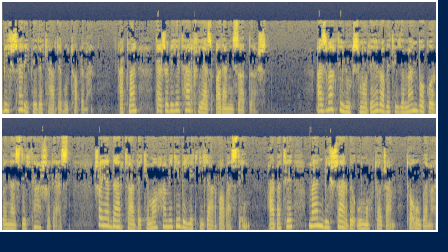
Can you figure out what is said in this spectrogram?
بیشتری پیدا کرده بود تا به من. حتما تجربه تلخی از آدمی زاد داشت. از وقتی لوکس مرده رابطه من با گربه نزدیکتر شده است. شاید درک کرده که ما همگی به یکدیگر وابسته ایم. البته من بیشتر به او محتاجم تا او به من.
